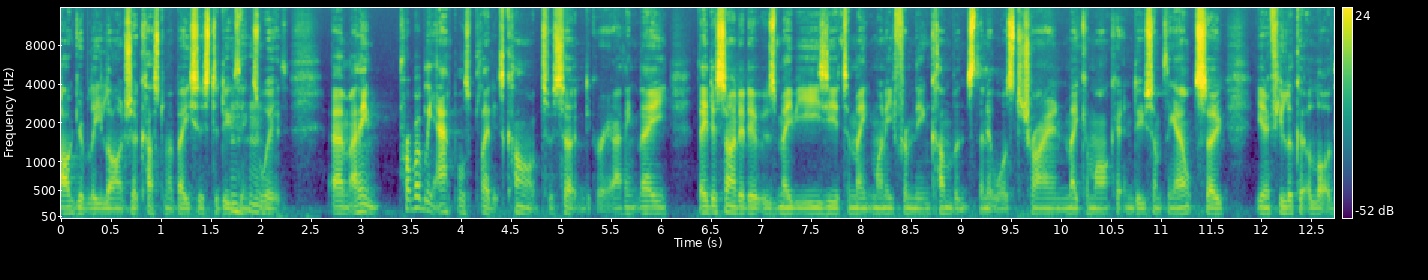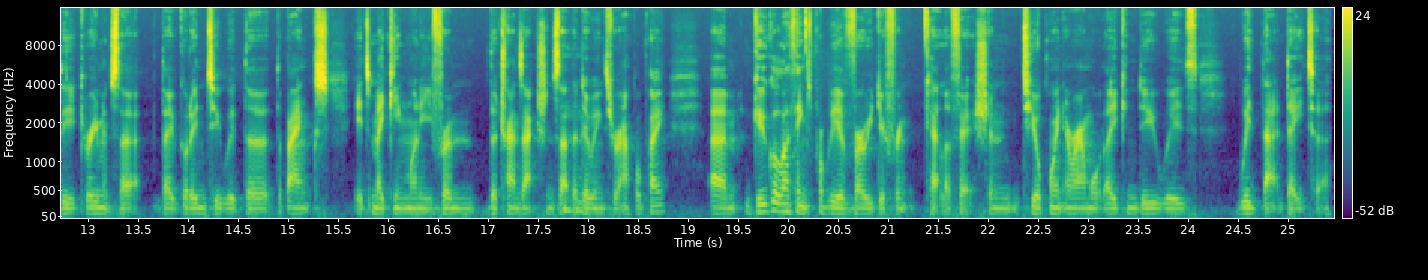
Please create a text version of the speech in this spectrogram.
arguably larger customer bases to do things with. Um, I think probably Apple's played its card to a certain degree. I think they they decided it was maybe easier to make money from the incumbents than it was to try and make a market and do something else. So you know, if you look at a lot of the agreements that they've got into with the the banks, it's making money from the transactions that they're doing through Apple Pay. Um, Google, I think, is probably a very different kettle of fish. And to your point around what they can do with with that data,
